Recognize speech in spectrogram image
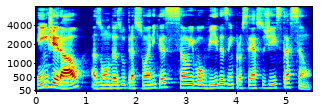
Em geral, as ondas ultrassônicas são envolvidas em processos de extração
